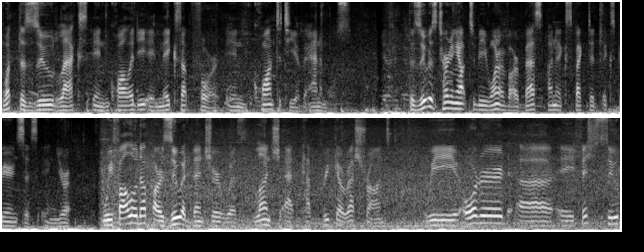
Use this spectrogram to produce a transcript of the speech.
What the zoo lacks in quality, it makes up for in quantity of animals. The zoo is turning out to be one of our best unexpected experiences in Europe. We followed up our zoo adventure with lunch at Paprika Restaurant. We ordered uh, a fish soup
